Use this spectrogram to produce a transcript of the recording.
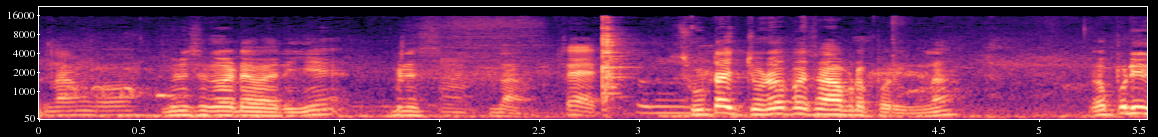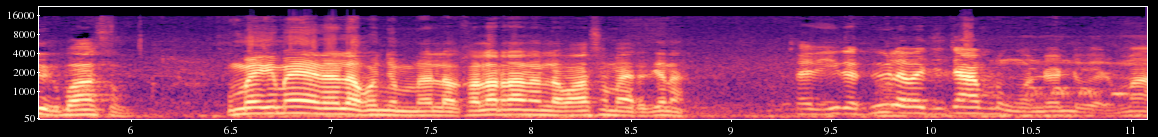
இந்தாங்க. வினுசு கேட்ட வரீங்க வினுஸ் இந்தாங்க சரி. சுட சுட இப்போ சாப்பிட போறீங்களா? எப்படி இருக்கு வாசம்? உண்மைக்குமே நல்லா கொஞ்சம் நல்லா கலராக நல்ல வாசமாக இருக்குண்ணா சரி இதை கீழே வச்சு சாப்பிடுங்க ரெண்டு பேருமா.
